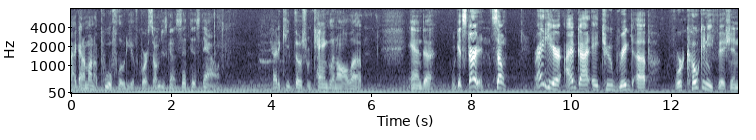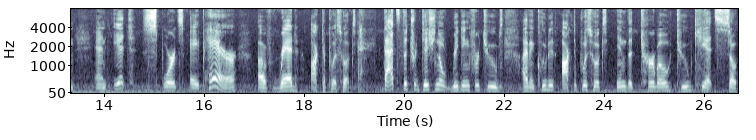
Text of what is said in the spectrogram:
I got them on a pool floaty, of course, so I'm just gonna set this down. Try to keep those from tangling all up. And uh, we'll get started. So, right here, I've got a tube rigged up for kokanee fishing, and it sports a pair of red octopus hooks. That's the traditional rigging for tubes. I've included octopus hooks in the turbo tube kits. So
